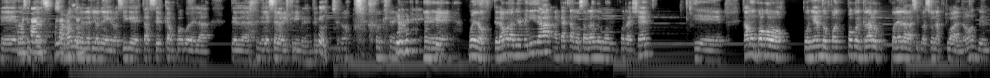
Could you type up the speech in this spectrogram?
Eh, nos estás llamando del Río Negro, así que estás cerca un poco de la, de la, escena del crimen, entre sí. ¿no? okay. Eh, bueno, te damos la bienvenida. Acá estamos hablando con, con Rachel. estamos un poco poniendo un poco en claro cuál era la situación actual, ¿no? De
